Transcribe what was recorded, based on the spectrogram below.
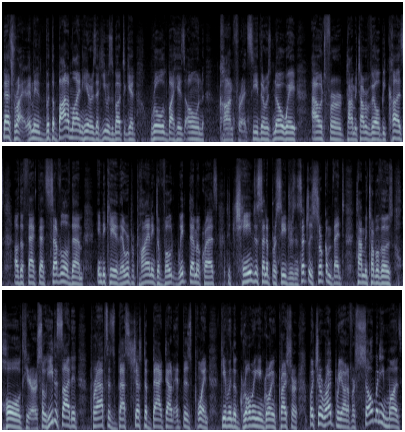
That's right. I mean, but the bottom line here is that he was about to get rolled by his own conference. See, there was no way out for Tommy Tuberville because of the fact that several of them indicated they were planning to vote with Democrats to change the Senate procedures and essentially circumvent Tommy Tuberville's hold here. So he decided perhaps it's best just to back down at this point, given the growing and growing pressure. But you're right, Brianna, for so many months,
